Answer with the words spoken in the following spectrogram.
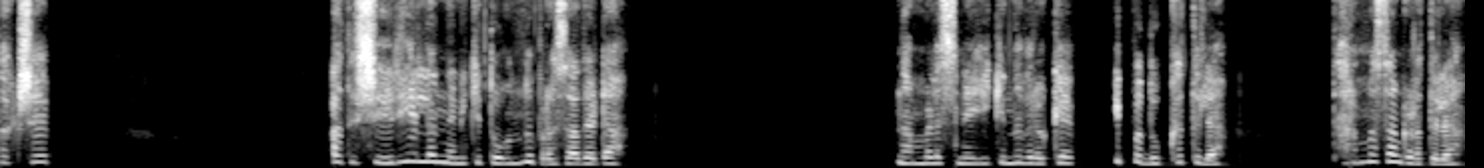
പക്ഷേ അത് ശരിയല്ലെന്ന് എനിക്ക് തോന്നുന്നു പ്രസാദേട്ടാ. നമ്മളെ സ്നേഹിക്കുന്നവരൊക്കെ ഇപ്പൊ ദുഃഖത്തിലാ ധർമ്മസങ്കടത്തിലാ.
